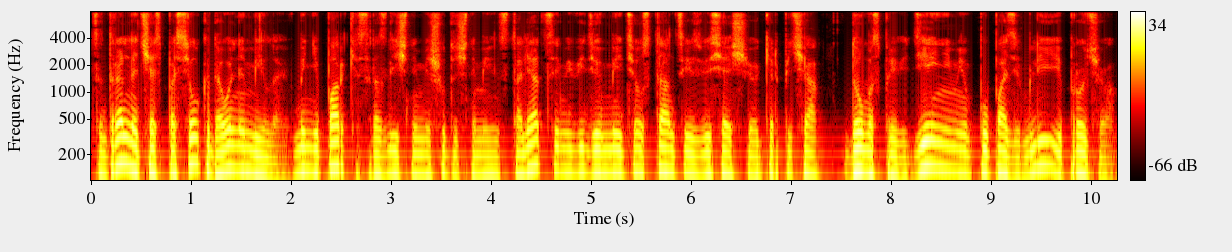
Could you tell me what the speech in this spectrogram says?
Центральная часть поселка довольно милая. В мини-парке с различными шуточными инсталляциями в виде метеостанции из висящего кирпича, дома с привидениями, пупа земли и прочего.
